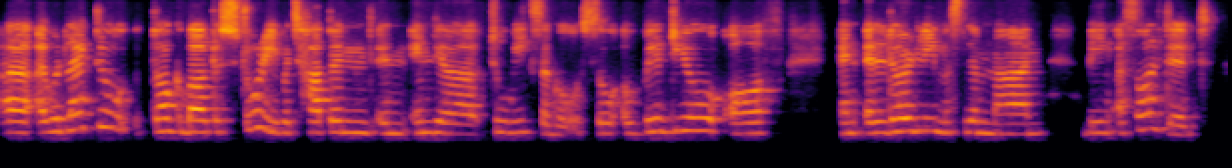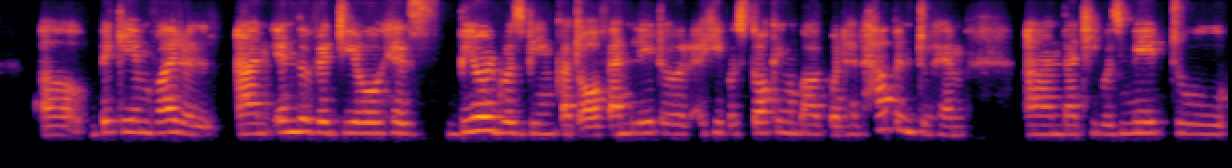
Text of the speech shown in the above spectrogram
uh, I would like to talk about a story which happened in India two weeks ago. So, a video of an elderly Muslim man being assaulted uh, became viral. And in the video, his beard was being cut off. And later, he was talking about what had happened to him and that he was made to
